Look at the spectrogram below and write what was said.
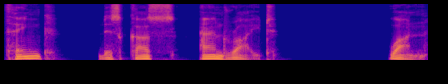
Think, discuss and write. 1.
